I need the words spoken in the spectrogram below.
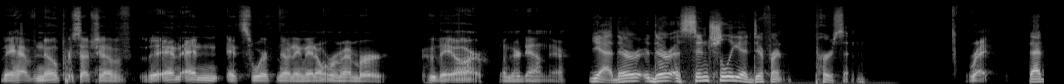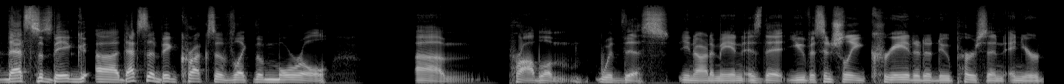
they have no perception of the and and it's worth noting they don't remember who they are when they're down there. yeah. They're they're essentially a different person. Right. That that's the big uh that's the big crux of like the moral um problem with this. You know what I mean? Is that you've essentially created a new person and you're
